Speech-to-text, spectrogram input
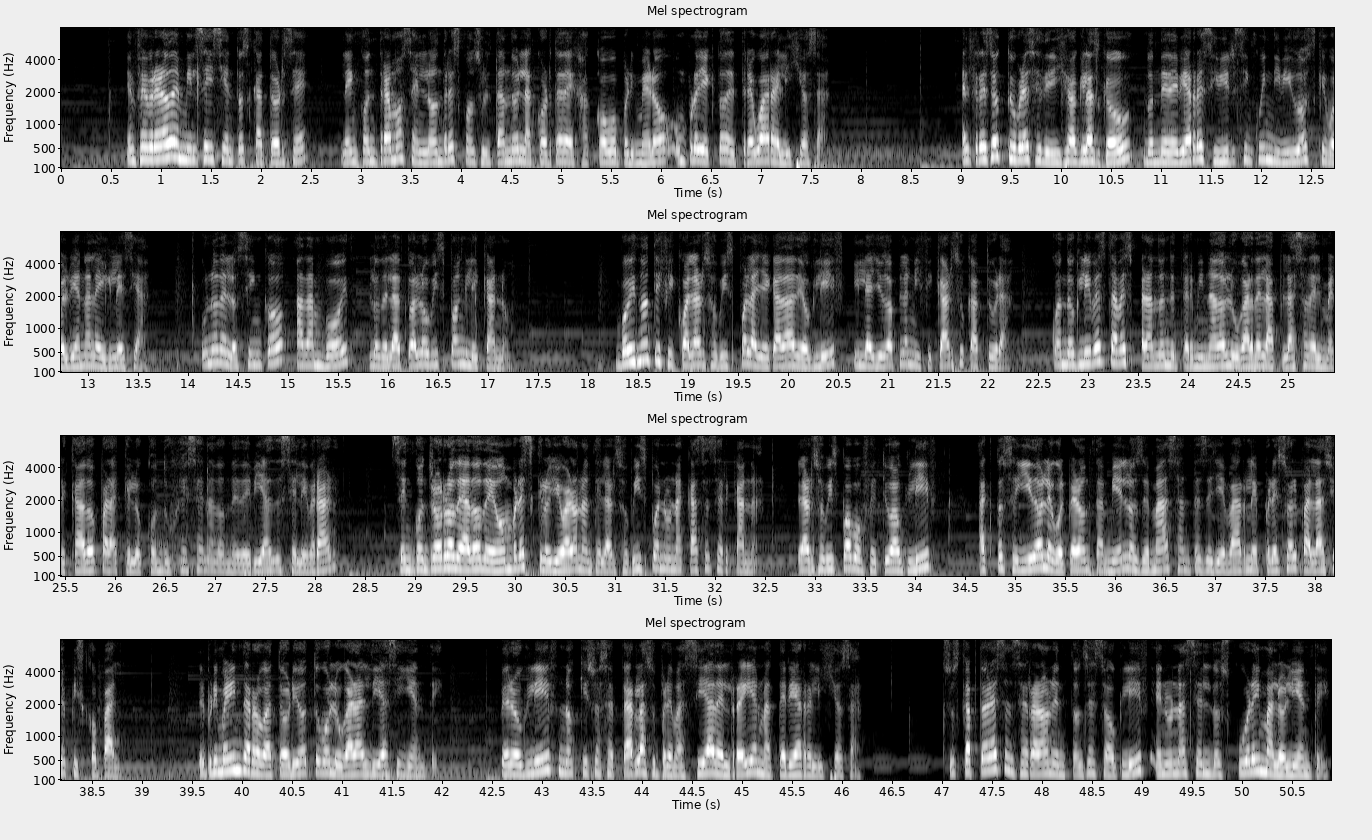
En febrero de 1614, le encontramos en Londres consultando en la corte de Jacobo I un proyecto de tregua religiosa. El 3 de octubre se dirigió a Glasgow, donde debía recibir cinco individuos que volvían a la iglesia, uno de los cinco, Adam Boyd, lo delató al obispo anglicano. Boyd notificó al arzobispo la llegada de O'Glyph y le ayudó a planificar su captura. Cuando O'Glyph estaba esperando en determinado lugar de la plaza del mercado para que lo condujesen a donde debía de celebrar, se encontró rodeado de hombres que lo llevaron ante el arzobispo en una casa cercana. El arzobispo abofeteó a O'Glyph, acto seguido le golpearon también los demás antes de llevarle preso al palacio episcopal. El primer interrogatorio tuvo lugar al día siguiente pero Glyph no quiso aceptar la supremacía del rey en materia religiosa. Sus captores encerraron entonces a O'Glyph en una celda oscura y maloliente,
